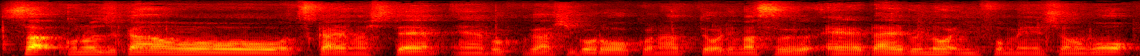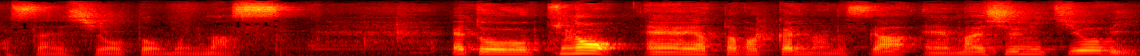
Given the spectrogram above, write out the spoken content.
さあこの時間を使いまして、えー僕が日頃行っております、えーライブのインフォメーションをお伝えしようと思います。えっと昨日、えーやったばっかりなんですが、え毎週日曜日、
